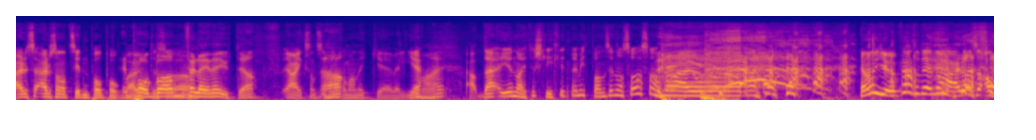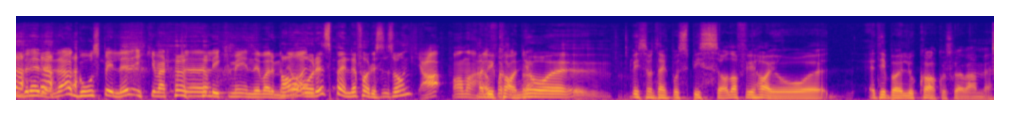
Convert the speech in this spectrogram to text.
er det, er det sånn at siden Paul Pogba er Pogba ute, så Fellaini er ute, ja. Ja, ikke sant, så Ja. kan man ikke velge. Ja, det er, United sliter litt med midtbanen sin også, altså. Nå er jo Ja, nå gjør på en måte det. Nå er det altså Andre Herrera, god spiller, ikke vært eh, like mye inne i varmen Han i år. årets spiller forrige sesong. Ja, han er Men vi kan jo, eh, hvis man tenker på spisser, da, for vi har jo eh, Jeg tipper Lukaku skal være med.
